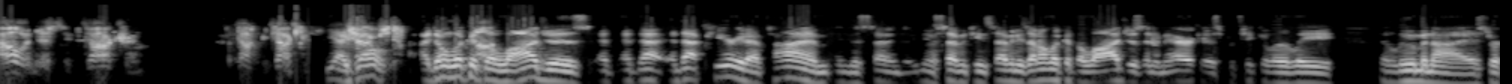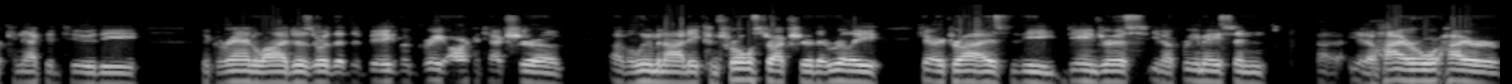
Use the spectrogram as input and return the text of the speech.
Calvinistic doctrine yeah, I don't. I don't look at the lodges at, at, that at that period of time in the you know 1770s. I don't look at the lodges in America as particularly illuminized or connected to the the grand lodges or the, the big the great architecture of of Illuminati control structure that really characterized the dangerous you know Freemason uh, you know higher or higher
